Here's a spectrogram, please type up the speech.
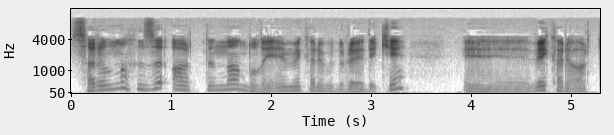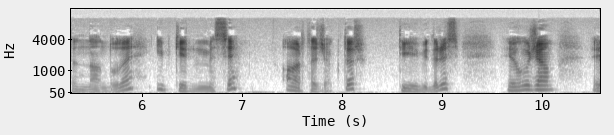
Sarılma hızı arttığından dolayı m v kare bölü r'deki e, v kare arttığından dolayı ip gerilmesi artacaktır diyebiliriz. E, hocam e,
